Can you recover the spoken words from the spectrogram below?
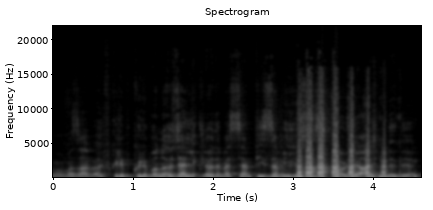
Olmaz abi. Klip, klip onu özellikle ödemez. Sen pizza mı yiyorsun sporcu halinde diye.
